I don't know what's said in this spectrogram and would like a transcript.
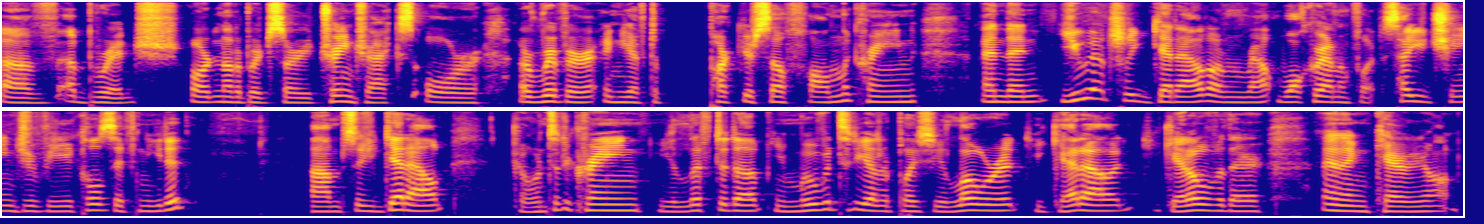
of a bridge, or not a bridge, sorry, train tracks or a river, and you have to park yourself on the crane, and then you actually get out on walk around on foot. It's how you change your vehicles if needed. Um, so you get out, go into the crane, you lift it up, you move it to the other place, you lower it, you get out, you get over there, and then carry on.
